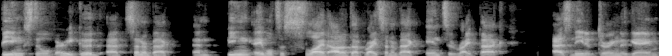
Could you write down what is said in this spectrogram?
being still very good at center back and being able to slide out of that right center back into right back as needed during the game,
